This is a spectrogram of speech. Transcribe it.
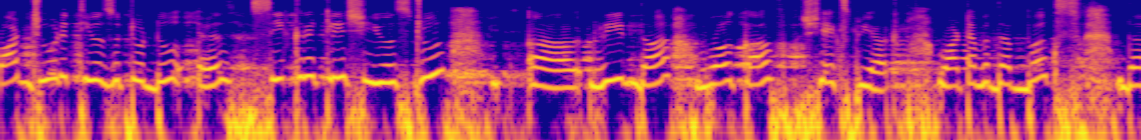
what Judith used to do is secretly she used to uh, read the work of Shakespeare. Whatever the books the,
